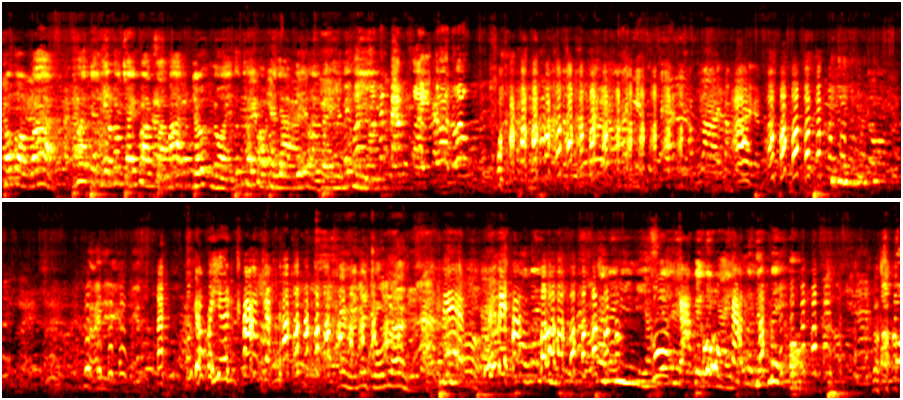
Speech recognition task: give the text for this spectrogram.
เขาบอกว่าถ้าจะเรียนต้องใช้ความสามารถเยอะหน่อย ต้องใช้ความพยายามเยอะหน่อยพอดีไม่มีมึงก็ไปยืนข้างกันนะ ไม่เห็นได้จุ๋มเลยแม่ไม่ไปทถ้าไม่มีหมีเสื้อเนี่ยเป็นยังไงถ้าเรานึกไม่ออกต้องดู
